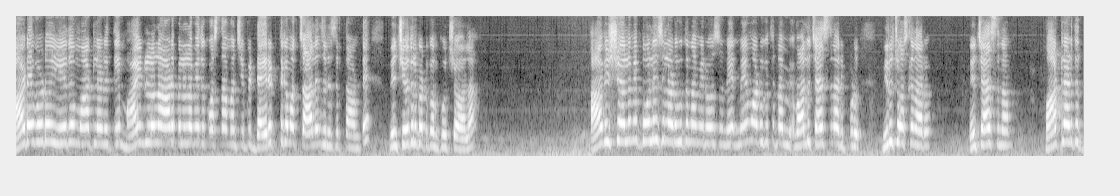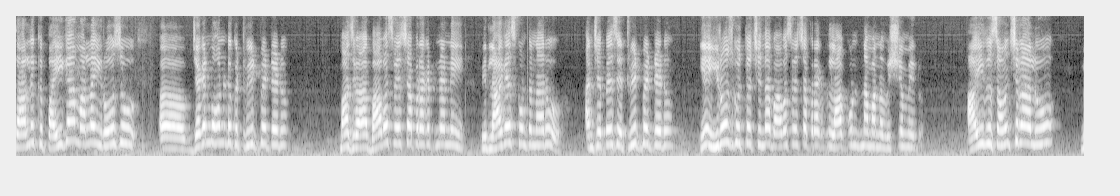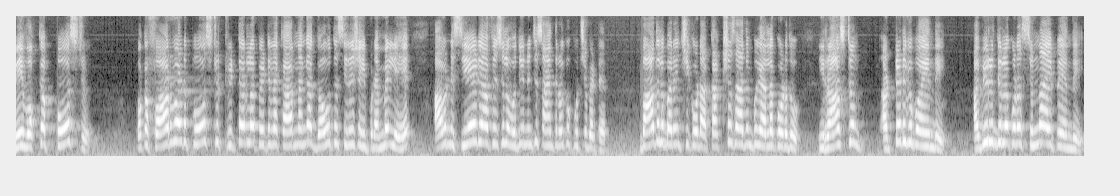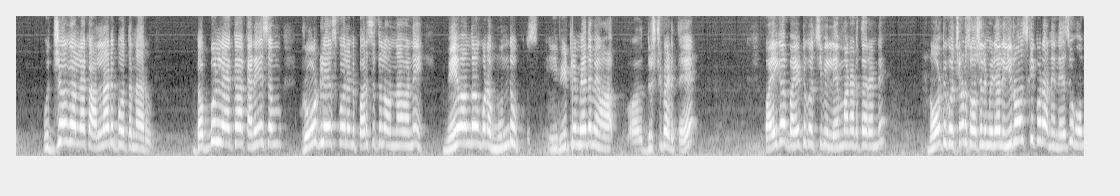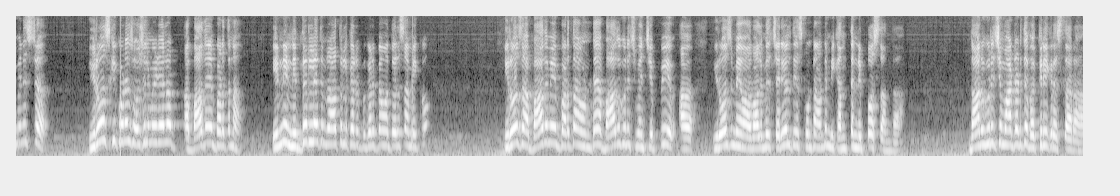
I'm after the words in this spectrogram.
ఆడెవడో ఏదో మాట్లాడితే మా ఇంట్లో ఆడపిల్లల మీదకి వస్తామని చెప్పి డైరెక్ట్గా మాకు ఛాలెంజ్లు ఇస్తుతా ఉంటే మేము చేతులు కట్టుకొని కూర్చోవాలా? ఆ విషయాలు మేము పోలీసులు అడుగుతున్నాం ఈరోజు. నేను మేము అడుగుతున్నాం వాళ్ళు చేస్తున్నారు ఇప్పుడు. మీరు చూస్తున్నారు. మేము చేస్తున్నాం? మాట్లాడితే దానికి పైగా మళ్ళీ ఈరోజు జగన్మోహన్ రెడ్డి ఒక ట్వీట్ పెట్టాడు. మా భావ స్వేచ్ఛ ప్రకటనని మీరు లాగేసుకుంటున్నారు అని చెప్పేసి ట్వీట్ పెట్టాడు. ఏ ఈరోజు గుర్తొచ్చిందా? భావ స్వేచ్ఛ ప్రకటన లాక్కుంటున్నాం అన్న విషయం మీరు ఐదు సంవత్సరాలు మేము ఒక్క పోస్ట్ ఒక ఫార్వర్డ్ పోస్ట్ ట్విట్టర్లో పెట్టిన కారణంగా గౌత శిరీష ఇప్పుడు ఎమ్మెల్యే ఆవిడని సిఐడి ఆఫీసులో ఉదయం నుంచి సాయంత్రం వరకు కూర్చోబెట్టారు. బాధలు భరించి కూడా కక్ష సాధింపుగా వెళ్ళకూడదు. ఈ రాష్ట్రం అట్టడిగిపోయింది. అభివృద్ధిలో కూడా సున్నా అయిపోయింది. ఉద్యోగాలు లేక అల్లాడిపోతున్నారు. డబ్బులు లేక కనీసం రోడ్లు వేసుకోలేని పరిస్థితిలో ఉన్నామని మేమందరం కూడా ముందు ఈ వీటి మీద మేము దృష్టి పెడితే పైగా బయటకు వచ్చి వీళ్ళు ఏం మాట్లాడతారండి? నోటికి వచ్చినప్పుడు సోషల్ మీడియాలో. ఈ రోజుకి కూడా నేను యాజ్ హోమ్ మినిస్టర్ ఈ రోజుకి కూడా సోషల్ మీడియాలో ఆ బాధ నేను పడుతున్నా. ఎన్ని నిద్ర లేదని రాత్రులు గడిపామో తెలుసా మీకు? ఈరోజు ఆ బాధ మేము పడతా ఉంటే ఆ బాధ గురించి మేము చెప్పి ఈరోజు మేము వాళ్ళ మీద చర్యలు తీసుకుంటా ఉంటే మీకు అంత నిప్పి వస్తుందా? దాని గురించి మాట్లాడితే వక్రీకరిస్తారా?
